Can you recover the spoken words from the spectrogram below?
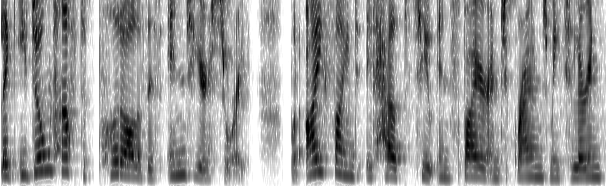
Like, you don't have to put all of this into your story, but I find it helps to inspire and to ground me to learn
